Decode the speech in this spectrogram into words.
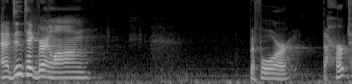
And it didn't take very long before the hurt,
